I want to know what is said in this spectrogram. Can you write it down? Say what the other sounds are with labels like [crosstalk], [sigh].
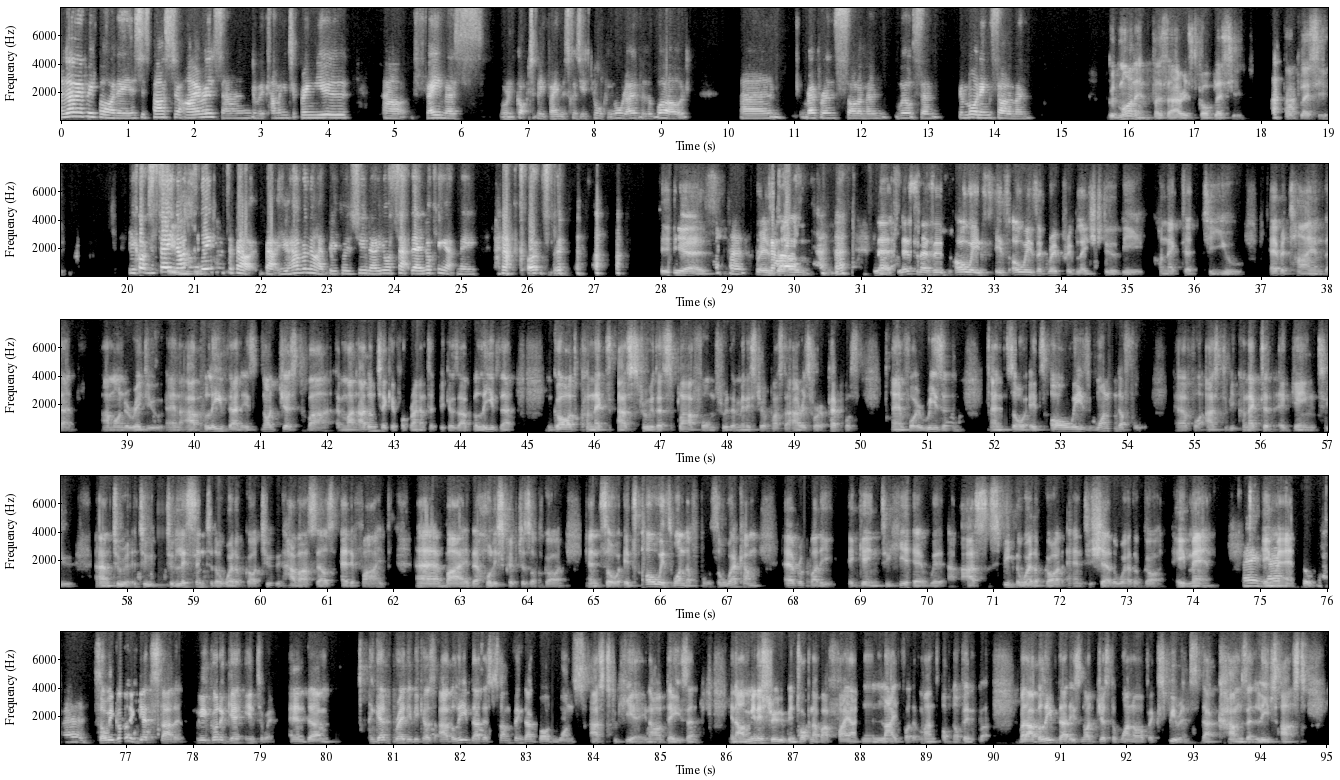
Hello, everybody. This is Pastor Iris, and we're coming to bring you our famous, well, he got to be famous because he's talking all over the world, um, Reverend Solomon Wilson. Good morning, Solomon. Good morning, Pastor Iris. God bless you. [laughs] God bless you. You've got to say nice things about, about you, haven't I? Because, you know, you're sat there looking at me, and I've got to. Yes. [laughs] Praise god. [laughs] Listeners it's always it's always a great privilege to be connected to you every time that i'm on the radio. And i believe that it's not just about a man i don't take it for granted because i believe that god connects us through this platform through the ministry of pastor Iris for a purpose and for a reason. And so it's always wonderful uh, for us to be connected again to um, to to to listen to the word of God to have ourselves edified uh, by the holy scriptures of God. And so it's always wonderful. So welcome everybody again to hear with us speak the word of God and to share the word of God. Amen. Amen, amen. So, amen. so we're going to get started. We're going to get into it. And um, and get ready because I believe that is something that God wants us to hear in our days. And in our ministry, we've been talking about fire and light for the month of November. But I believe that is not just a one off experience that comes and leaves us,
